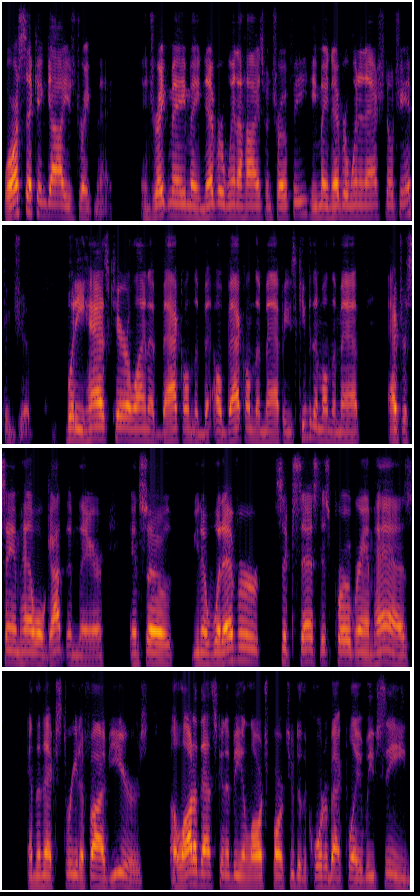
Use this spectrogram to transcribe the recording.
Well, our second guy is Drake Maye. And Drake Maye may never win a Heisman Trophy. He may never win a national championship, but he has Carolina back on the oh, back on the map. He's keeping them on the map after Sam Howell got them there. And so, you know, whatever success this program has in the next three to five years, a lot of that's going to be in large part due to the quarterback play we've seen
